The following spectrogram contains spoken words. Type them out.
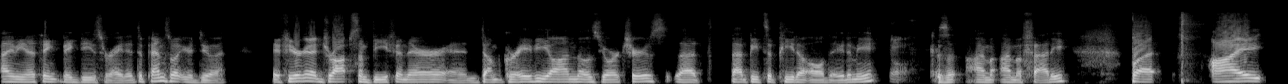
I mean, I think Big D's right. It depends what you're doing. If you're going to drop some beef in there and dump gravy on those Yorkshires, that that beats a pita all day to me oh, because I'm I'm a fatty. But I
